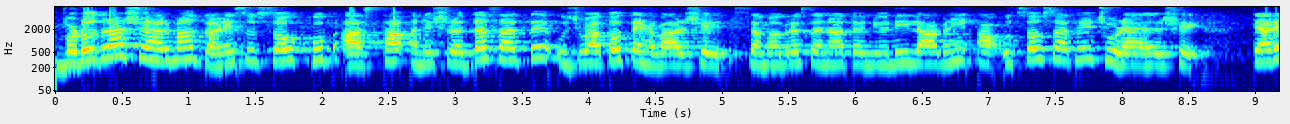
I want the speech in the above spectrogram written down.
વડોદરા શહેરમાં ગણેશ ઉત્સવ ખૂબ આસ્થા અને શ્રદ્ધા સાથે ઉજવાતો તહેવાર છે. સમગ્ર સનાતનીઓની લાગણી આ ઉત્સવ સાથે જોડાયેલ છે. ત્યારે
